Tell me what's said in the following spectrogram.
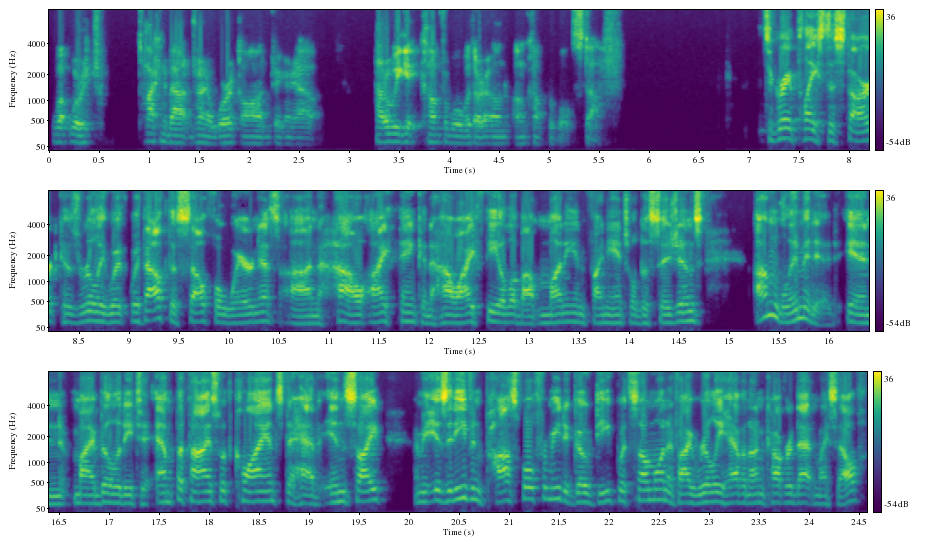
what we're talking about and trying to work on figuring out how do we get comfortable with our own uncomfortable stuff. It's a great place to start because really, with, without the self awareness on how I think and how I feel about money and financial decisions, I'm limited in my ability to empathize with clients, to have insight. I mean, is it even possible for me to go deep with someone if I really haven't uncovered that myself?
